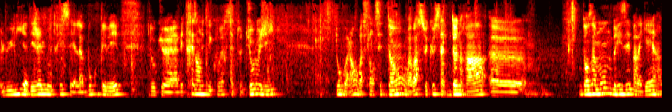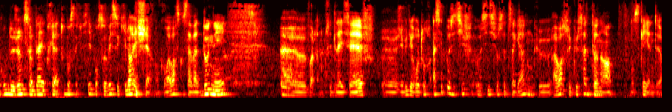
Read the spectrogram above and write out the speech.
Lully a déjà lu l'autrice et elle a beaucoup aimé. Donc elle avait très envie de découvrir cette duologie. Donc voilà, on va se lancer dedans, on va voir ce que ça donnera. Euh, dans un monde brisé par la guerre, un groupe de jeunes soldats est prêt à tout pour sacrifier pour sauver ce qui leur est cher. Donc on va voir ce que ça va donner. Euh, voilà, donc c'est de la SF. Euh, j'ai vu des retours assez positifs aussi sur cette saga, donc à voir ce que ça donnera dans Sky Hunter.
